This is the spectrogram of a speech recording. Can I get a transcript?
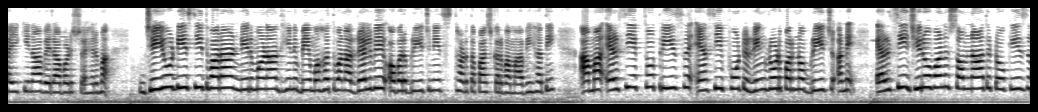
પૈકીના વેરાવળ શહેરમાં જીયુડીસી દ્વારા નિર્માણાધીન બે મહત્વના રેલવે ઓવરબ્રિજની સ્થળ તપાસ કરવામાં આવી હતી. આમાં એલસી એકસો ત્રીસ, એંસી ફૂટ રિંગ રોડ પરનો બ્રિજ અને LC zero one Somnath talkies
